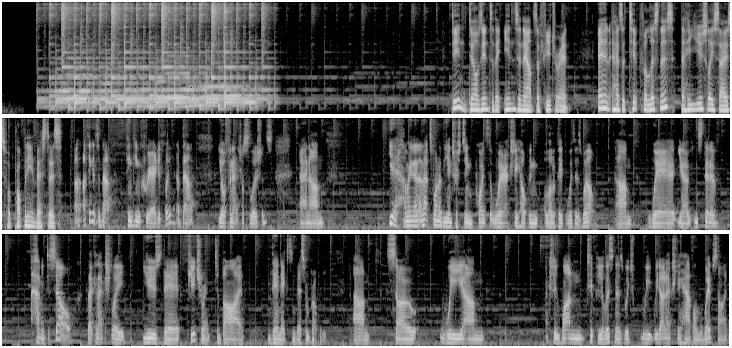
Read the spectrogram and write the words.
Dinh delves into the ins and outs of Futurerent and has a tip for listeners that he usually says for property investors. I think it's about thinking creatively about your financial solutions. And um, yeah, I mean, and that's one of the interesting points that we're actually helping a lot of people with as well. Um, where, you know, instead of having to sell, they can actually use their future rent to buy their next investment property. Um, so we, um, actually one tip for your listeners, which we, we don't actually have on the website,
